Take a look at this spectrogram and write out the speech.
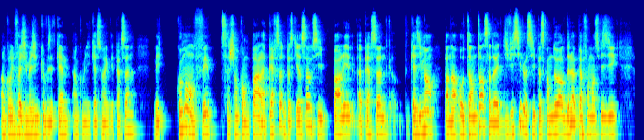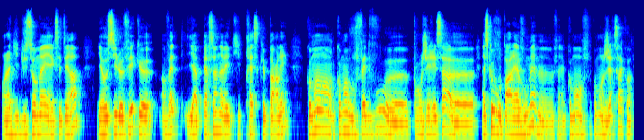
Encore une fois, j'imagine que vous êtes quand même en communication avec des personnes, mais comment on fait, sachant qu'on parle à personne, parce qu'il y a ça aussi, parler à personne quasiment pendant autant de temps, ça doit être difficile aussi, parce qu'en dehors de la performance physique, on l'a dit du sommeil, etc. Il y a aussi le fait que, en fait, il y a personne avec qui presque parler. Comment comment vous faites vous euh, pour gérer ça euh, Est-ce que vous parlez à vous-même? Comment comment on gère ça quoi?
